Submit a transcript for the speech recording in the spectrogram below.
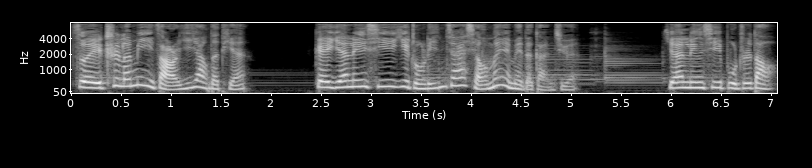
嘴吃了蜜枣一样的甜，给颜灵犀一种邻家小妹妹的感觉。颜灵犀不知道，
